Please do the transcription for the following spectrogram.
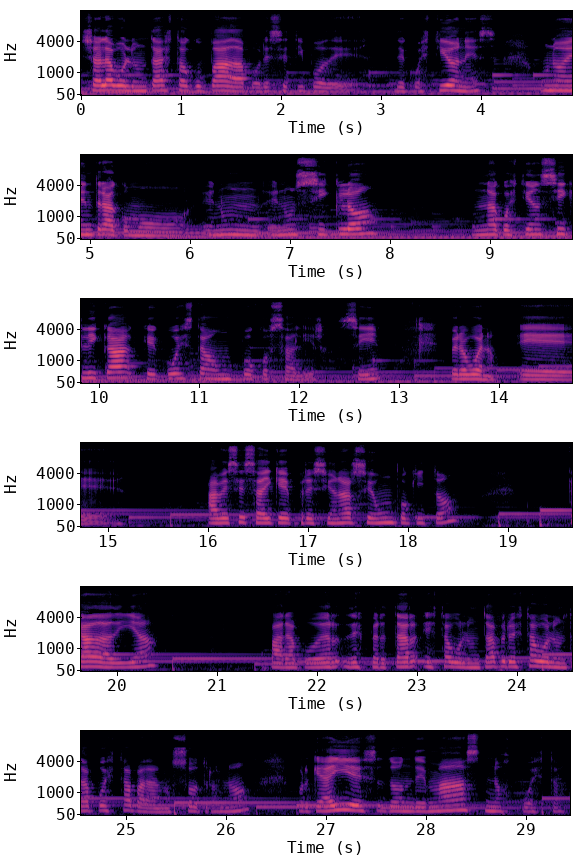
ya la voluntad está ocupada por ese tipo de, cuestiones, uno entra como en un, en un ciclo, una cuestión cíclica que cuesta un poco salir, ¿sí? Pero bueno, eh, a veces hay que presionarse un poquito cada día para poder despertar esta voluntad, pero esta voluntad puesta para nosotros, ¿no? Porque ahí es donde más nos cuesta,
